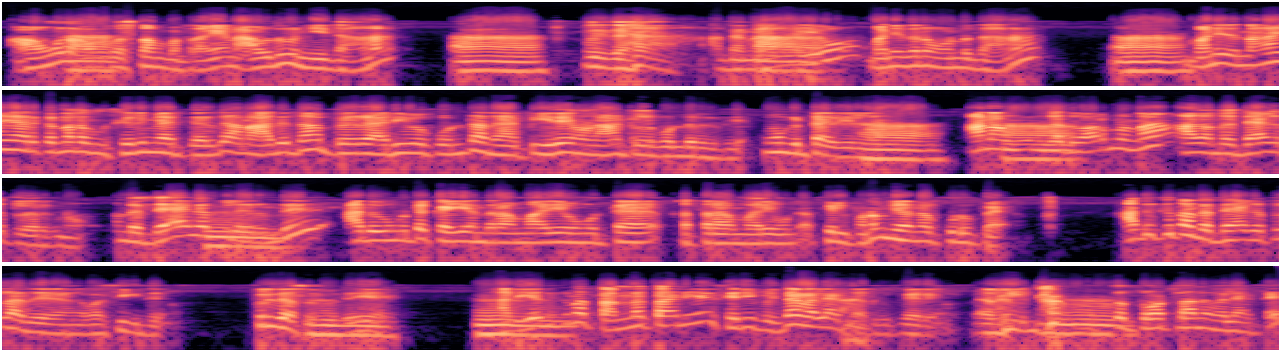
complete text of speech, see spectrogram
அவங்களும் அவங்க தான் பண்றாங்க. ஏன்னா அதுவும் நீதான். புரியுதா? அந்த நாயும் மனிதனும் ஒண்ணுதான். மனித நாயா இருக்கிறதுனால உங்களுக்கு சிறுமையா தெரியுது. ஆனா அதுதான் பெரு அறிவை கொண்டு அந்த இறைவனோட ஆற்றல் கொண்டு இருக்குது உங்ககிட்ட அது இல்ல. ஆனா உங்களுக்கு அது வரணும்னா அது அந்த தேகத்துல இருக்கணும். அந்த தேகத்துல. இருந்து அது உங்ககிட்ட கையந்திரா மாதிரி உங்ககிட்ட கத்துறா மாதிரி உங்ககிட்ட ஃபீல் பண்ண நீ கொடுப்பேன். அதுக்கு தான் அந்த தேகத்துல அது வசிக்குது. புரியுதா சொல்லுது அது எதுக்குன்னா தன்னைத்தானே சரி பண்ணி தான் விளையாட்டு அதுக்கு பேரு. டோட்டலான விளையாட்டு.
